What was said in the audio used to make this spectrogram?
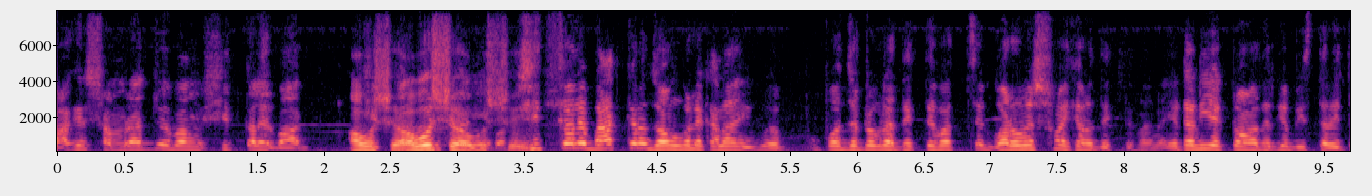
বাঘের সাম্রাজ্য এবং শীতকালের বাঘ। অবশ্যই অবশ্যই অবশ্যই। শীতকালে বাঘ কেন জঙ্গলে কানাই পর্যটকরা দেখতে পাচ্ছে গরমের সময় কেন দেখতে পায় না? এটা নিয়ে একটু আমাদেরকে বিস্তারিত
